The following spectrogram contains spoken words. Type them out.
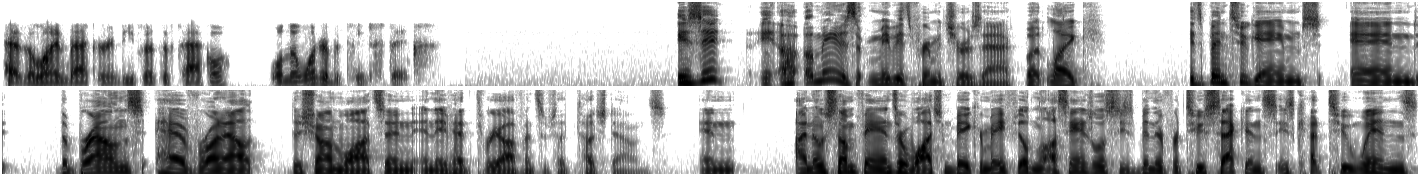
has a linebacker and defensive tackle. Well, no wonder the team stinks. Is it? Uh, maybe it's maybe it's premature, Zach, but like it's been two games and the Browns have run out Deshaun Watson and they've had three offensive touchdowns. And I know some fans are watching Baker Mayfield in Los Angeles. He's been there for two seconds. He's got two wins,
